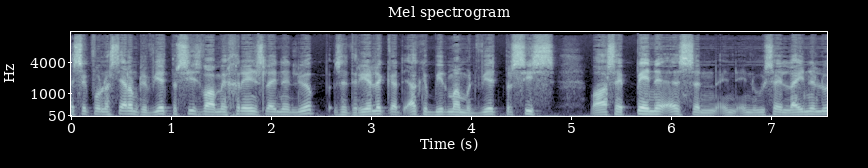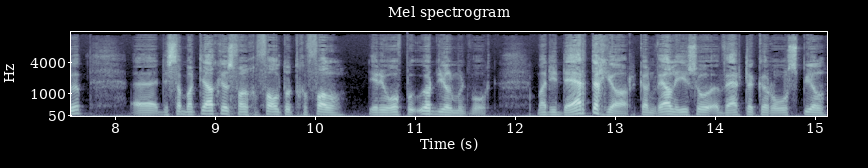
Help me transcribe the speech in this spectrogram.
is ek veronderstel om te weet presies waar my grenslyne loop. Is dit redelik dat elke buurman moet weet presies waar sy penne is en en en hoe sy lyne loop? Uh dis dan maar telkens van geval tot geval deur die hof beoordeel moet word. Maar die 30 jaar kan wel hierso 'n werklike rol speel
